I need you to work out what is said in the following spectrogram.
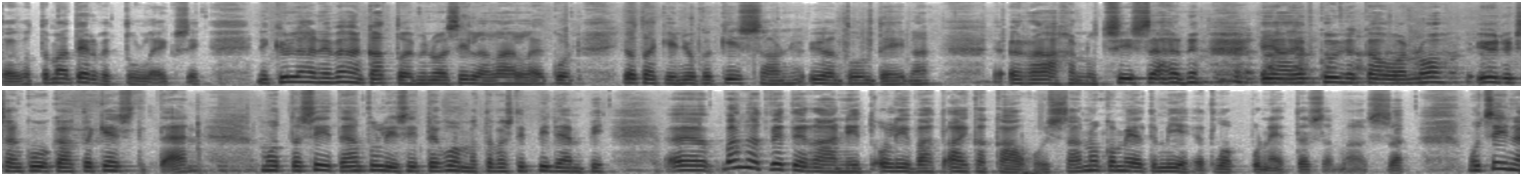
toivottamaan tervetulleeksi, niin kyllähän ne vähän katsoi minua sillä lailla, että kun jotakin, joka kissa on yön tunteina raahannut sisään, ja että kuinka kauan, no yhdeksän kuukautta kestetään. Mutta siitä tuli sitten huomattavasti pidempi. Vanhat veteraanit olivat aika kauhuissaan. Onko meiltä miehet loppuneet tässä maassa? Mutta siinä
